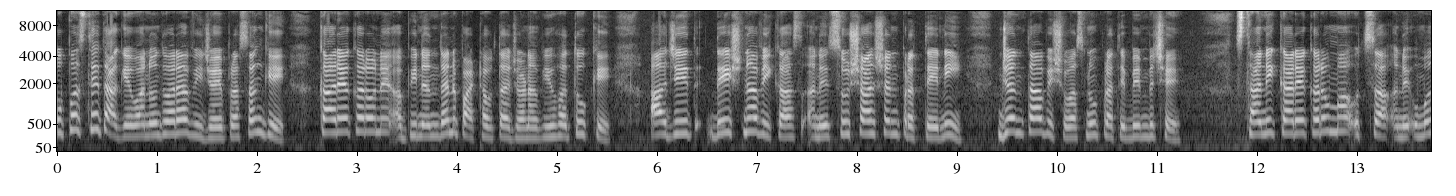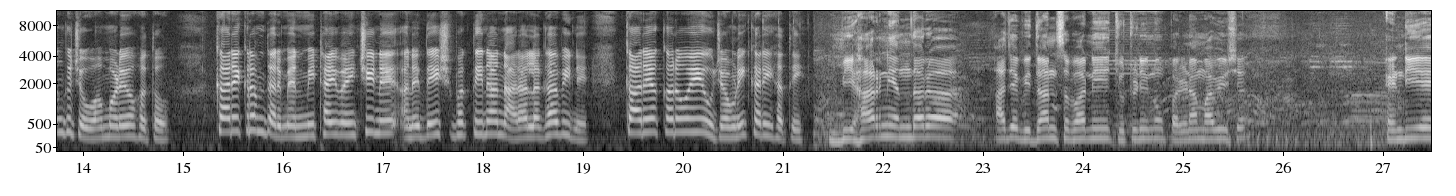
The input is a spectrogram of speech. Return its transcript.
ઉપસ્થિત આગેવાનો દ્વારા વિજય પ્રસંગે કાર્યકરોને અભિનંદન પાઠવતા જણાવ્યું હતું કે આ જીત દેશના વિકાસ અને સુશાસન પ્રત્યેની જનતા વિશ્વાસનું પ્રતિબિંબ છે. સ્થાનિક કાર્યકરોમાં ઉત્સાહ અને ઉમંગ જોવા મળ્યો હતો. કાર્યક્રમ દરમિયાન મીઠાઈ વહેંચીને અને દેશભક્તિના નારા લગાવીને કાર્યકરોએ ઉજવણી કરી હતી. બિહારની અંદર આજે વિધાનસભાની ચૂંટણીનું પરિણામ આવ્યું છે. એનડીએ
